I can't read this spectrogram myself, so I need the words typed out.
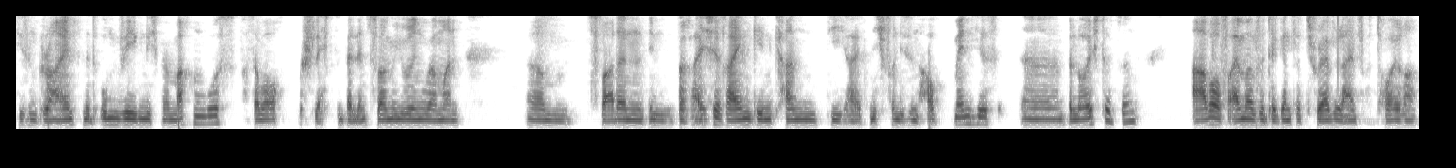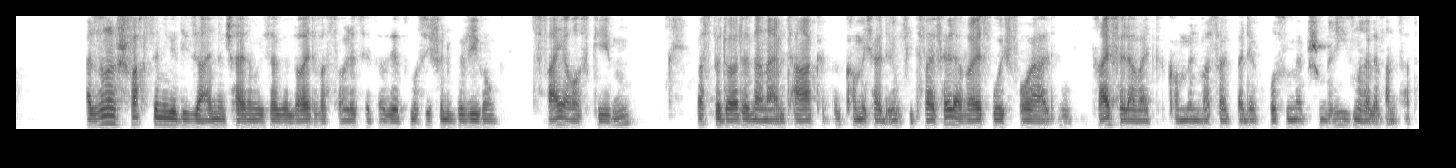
diesen Grind mit Umwegen nicht mehr machen muss, was aber auch schlechte Balance war im Übrigen, weil man ähm, zwar dann in Bereiche reingehen kann, die halt nicht von diesen Hauptmen hier äh, beleuchtet sind, aber auf einmal wird der ganze Travel einfach teurer. Also so eine schwachsinnige Designentscheidung, wo ich sage, Leute, was soll das jetzt? Also jetzt muss ich für eine Bewegung zwei ausgeben. Was bedeutet, an einem Tag komme ich halt irgendwie zwei Felder weit, wo ich vorher halt drei Felder weit gekommen bin, was halt bei der großen Map schon Riesenrelevanz hat.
